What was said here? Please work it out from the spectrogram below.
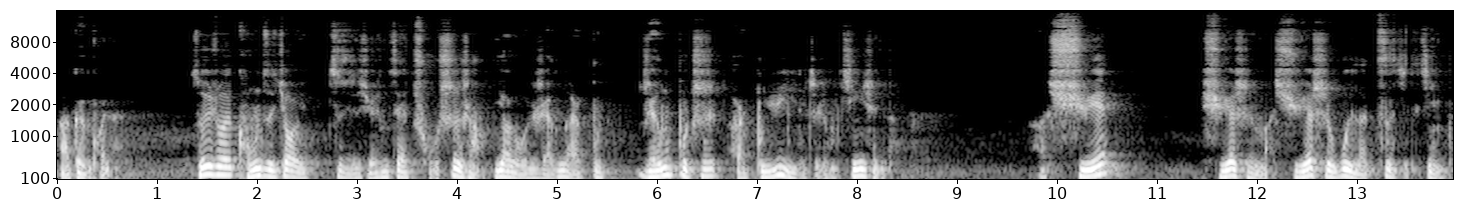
啊，更困难。所以说，孔子教育自己的学生在处事上要有仁而不仁不知而不愠的这种精神的。啊，学学什么？学是为了自己的进步。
